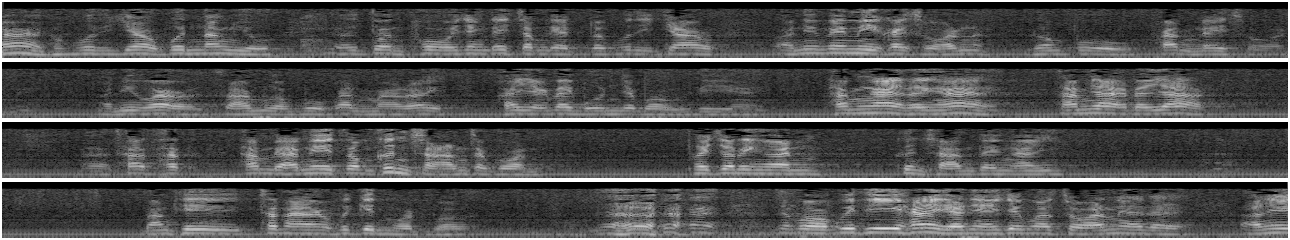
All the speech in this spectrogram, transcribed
ง่าย พระพุทธเจ้าเพิ่นนั่งอยู่ต้นโพยังได้สำเร็จพระพุทธเจ้า อันนี้ไม่มีใครสอนหลวงปู่พันได้สอน อันนี้ว่าสามหลวงปู่พันมาเลยใครอยากได้บุญจะบอกดีทำง่ายได้ง่ายทำยากได้ยากถ้าทำแบบนี้ต้องขึ้นศาลซะก่อน เพื่อจะได้เงินขึ้นศาลเป็นไง บางทีทนายเอาไปกินหมดบอก จะบอกวิธีให้อย่างนี้จะมาสอนเนี่ยเลยอันนี้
